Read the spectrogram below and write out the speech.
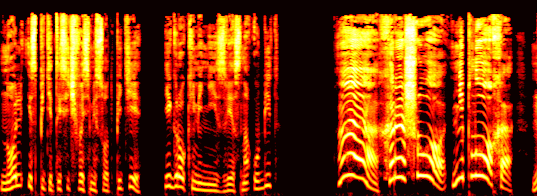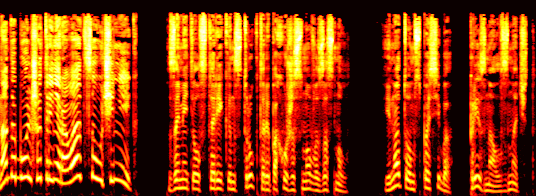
0 из 5805. Игрок имени известно убит. «А, хорошо, неплохо. Надо больше тренироваться, ученик», — заметил старик-инструктор и, похоже, снова заснул. «И на том спасибо. Признал, значит».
